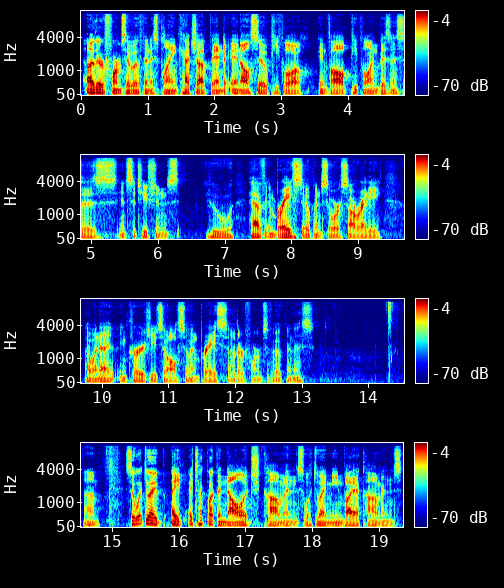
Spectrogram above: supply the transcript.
other forms of openness playing catch up and and also people involved, people and businesses, institutions who have embraced open source already. I want to encourage you to also embrace other forms of openness. Um, so what do I, I, I talk about the knowledge commons. What do I mean by a commons?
